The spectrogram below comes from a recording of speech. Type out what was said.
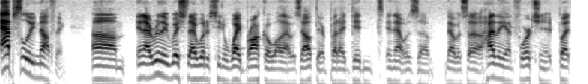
Absolutely nothing. Um, and I really wish that I would have seen a white Bronco while I was out there, but I didn't, and that was um, that was uh, highly unfortunate. But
